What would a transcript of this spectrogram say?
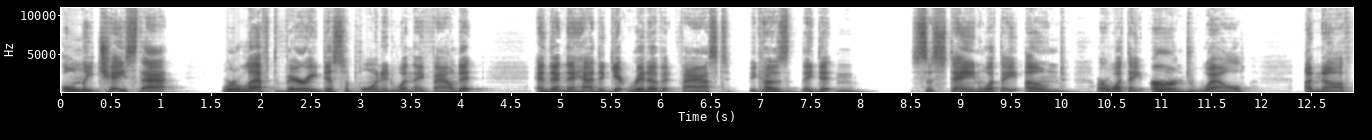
only chase that were left very disappointed when they found it, and then they had to get rid of it fast because they didn't sustain what they owned or what they earned well enough,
